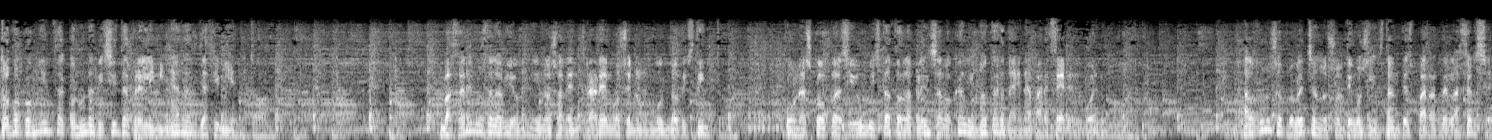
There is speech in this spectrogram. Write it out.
Todo comienza con una visita preliminar al yacimiento. Bajaremos del avión y nos adentraremos en un mundo distinto. Unas copas y un vistazo a la prensa local y no tarda en aparecer el buen humor. Algunos aprovechan los últimos instantes para relajarse,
